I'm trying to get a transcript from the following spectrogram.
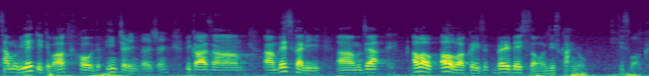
some related work called interim version, because um, um, basically um, the, our, our work is very based on this kind of this work.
